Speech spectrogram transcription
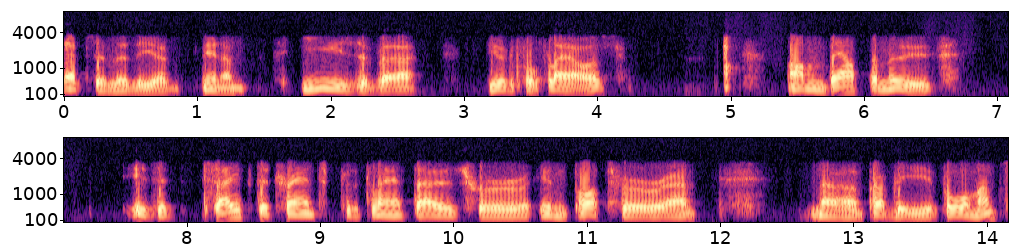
absolutely, uh, you know, years of uh, beautiful flowers. I'm about to move. Is it safe to transplant those for in pots for uh, probably four months?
